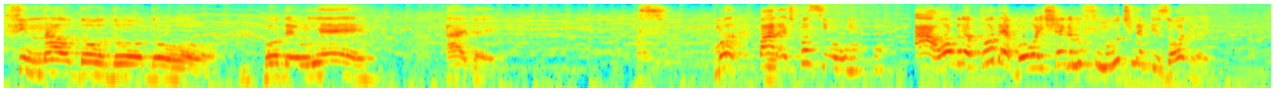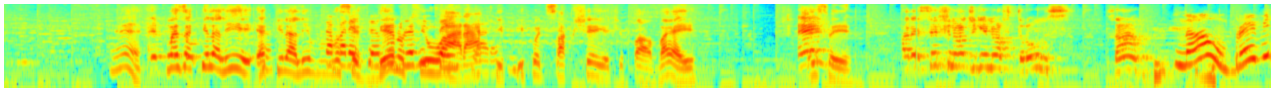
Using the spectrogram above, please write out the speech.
final do, do, do Golden é. Ai, velho. Mano, para, é tipo assim, um- um- a obra toda é boa, aí chega no, no último episódio, velho. É, Depois mas eu- aquilo ali, aquilo ali, Tá você vendo que o Araki cara. ficou de saco cheio, tipo, ah, vai aí. É É, isso aí. parecer final de Game of Thrones, sabe? Não, Brave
